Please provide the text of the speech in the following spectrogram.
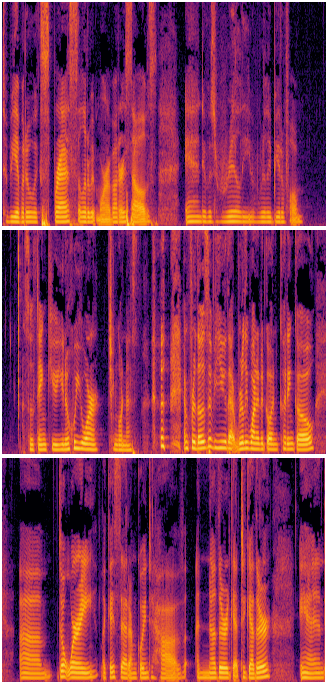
to be able to express a little bit more about ourselves and it was really, really beautiful. So thank you. You know who you are, chingonas. and for those of you that really wanted to go and couldn't go, um, don't worry. Like I said, I'm going to have another get together, and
